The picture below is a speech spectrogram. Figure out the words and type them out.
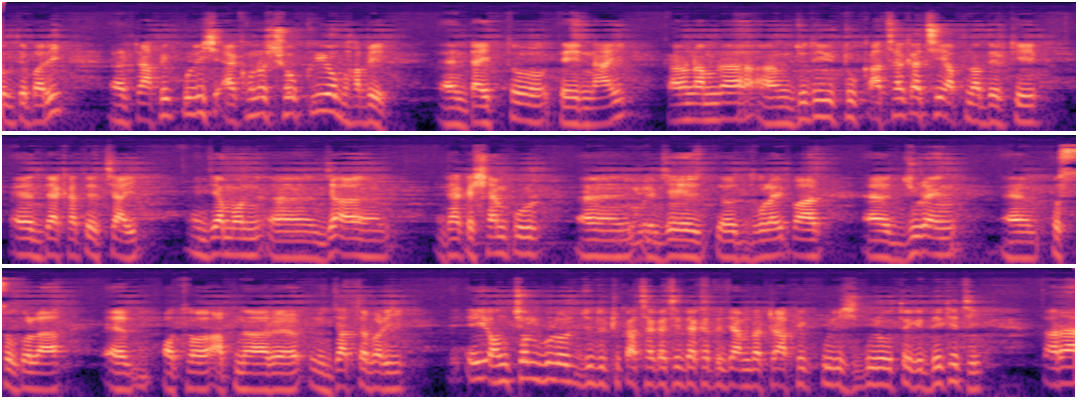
বলতে পারি ট্রাফিক পুলিশ এখনও সক্রিয়ভাবে দায়িত্বতে নাই। কারণ আমরা যদি একটু কাছাকাছি আপনাদেরকে দেখাতে চাই, যেমন ঢাকা শ্যামপুর যে ধোলাইপাড় জুরাইন পোস্তকলা অথবা আপনার যাত্রাবাড়ি, এই অঞ্চলগুলোর যদি একটু কাছাকাছি দেখাতে যে আমরা ট্রাফিক পুলিশগুলো থেকে দেখেছি, তারা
